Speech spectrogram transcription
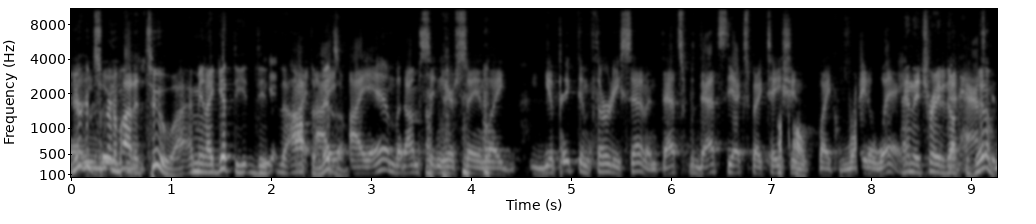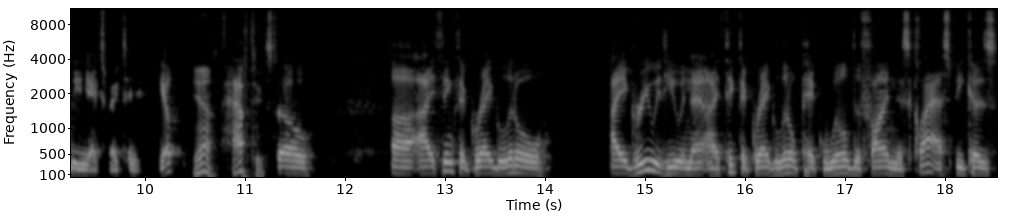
You're concerned about it too. I mean, I get the the, the optimism. I, I, I, am, but I'm sitting here saying like you picked him 37. That's that's the expectation, oh. like right away. And they traded that up has to, to be the expectation. Yep. Yeah, have to. So, uh, I think that Greg Little. I agree with you in that I think that Greg Little pick will define this class because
